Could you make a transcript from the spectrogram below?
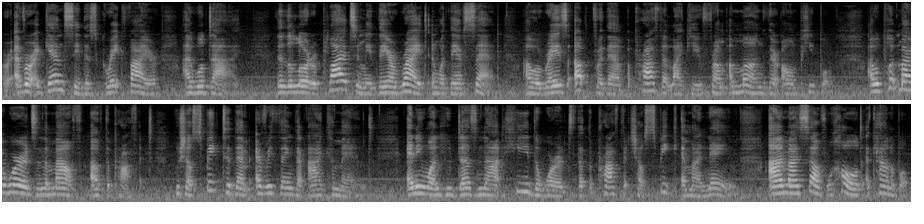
or ever again see this great fire, I will die. Then the Lord replied to me, They are right in what they have said. I will raise up for them a prophet like you from among their own people. I will put my words in the mouth of the prophet, who shall speak to them everything that I command. Anyone who does not heed the words that the prophet shall speak in my name, I myself will hold accountable.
